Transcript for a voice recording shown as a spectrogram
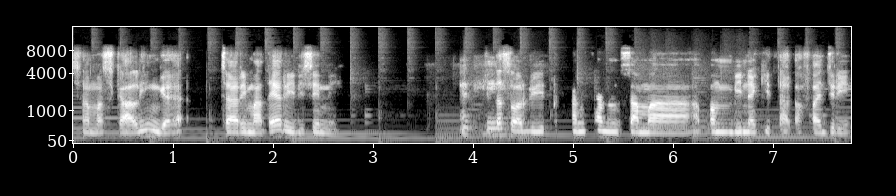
sama sekali nggak cari materi di sini. Okay. Kita selalu ditekankan sama pembina kita Kak Fajri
